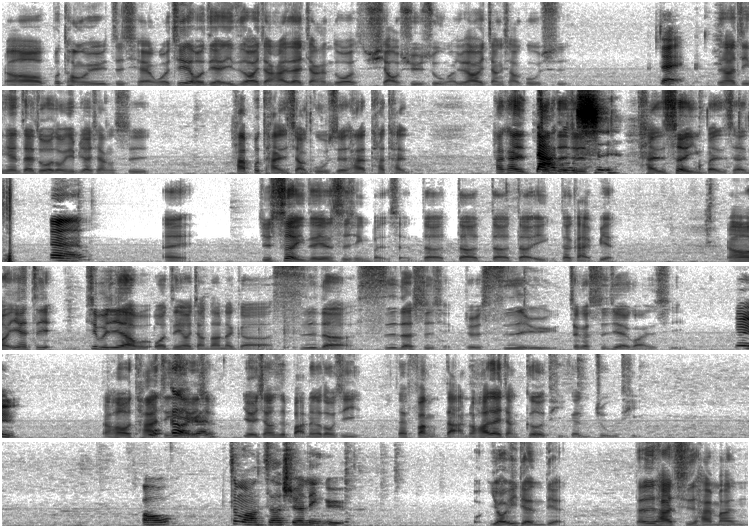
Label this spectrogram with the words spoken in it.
然后不同于之前，我记得我之前一直都在讲，他在讲很多小叙述嘛，就他会讲小故事。对。那他今天在做的东西比较像是。他不谈小故事，他他谈，他开始真的就是谈摄影本身，嗯，哎，就摄影这件事情本身的的的的影的改变。然后因为记记不记得我我之前有讲到那个私的私的事情，就是私与这个世界的关系，嗯，然后他今天有点有点像是把那个东西在放大，然后他在讲个体跟主体，哦。这么哲学领域，有一点点，但是他其实还蛮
